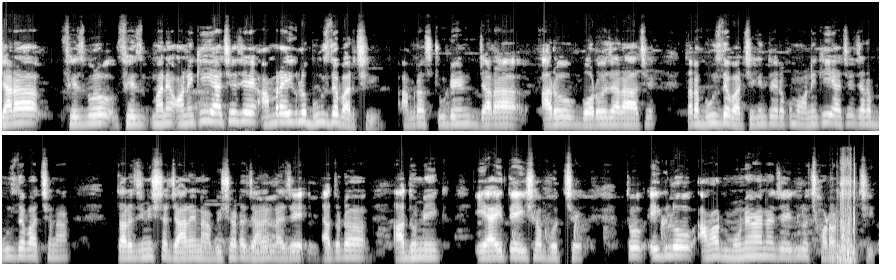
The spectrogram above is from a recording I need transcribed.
যারা ফেসবুক ফেস মানে অনেকেই আছে যে আমরা এগুলো বুঝতে পারছি। আমরা স্টুডেন্ট যারা আরও বড় যারা আছে তারা বুঝতে পারছে। কিন্তু এরকম অনেকেই আছে যারা বুঝতে পারছে না তারা জিনিসটা জানে না বিষয়টা জানে না যে এতটা আধুনিক এআইতে এইসব হচ্ছে। তো এগুলো আমার মনে হয় না যে এগুলো ছড়ানো উচিত।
